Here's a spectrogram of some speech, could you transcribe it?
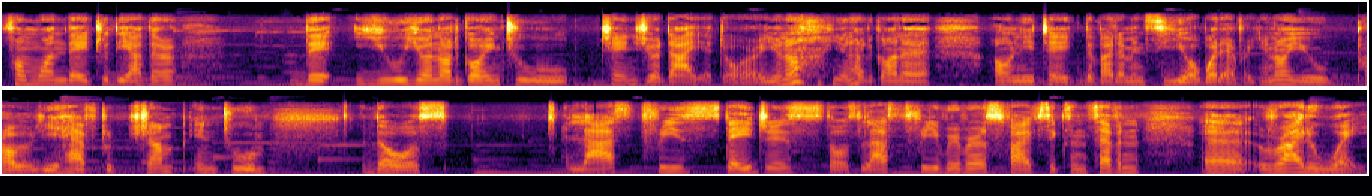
from one day to the other the, you you're not going to change your diet or you know you're not gonna only take the vitamin c or whatever you know? You probably have to jump into those last three stages, those last three rivers, five, six, and seven, uh, right away.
